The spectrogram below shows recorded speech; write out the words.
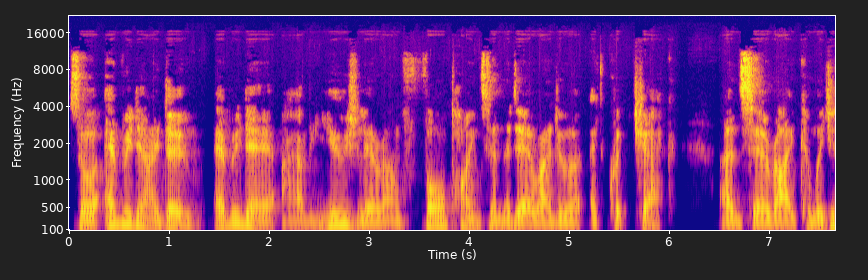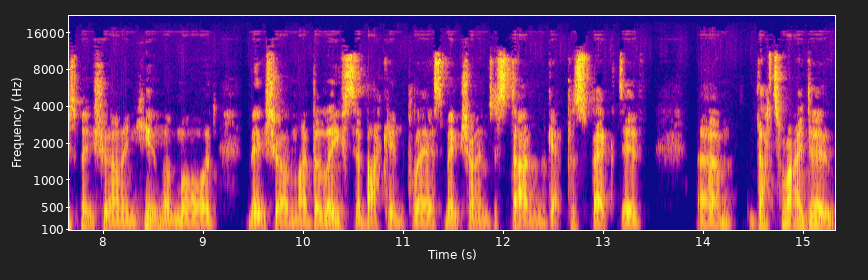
So every day I do, every day I have usually around four points in the day where I do a, a quick check and say, right, can we just make sure I'm in human mode, make sure my beliefs are back in place, make sure I understand, get perspective. Um, that's what I do.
